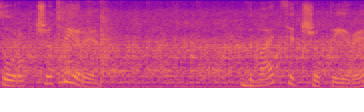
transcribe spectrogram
Сорок чотири, двадцять чотири,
